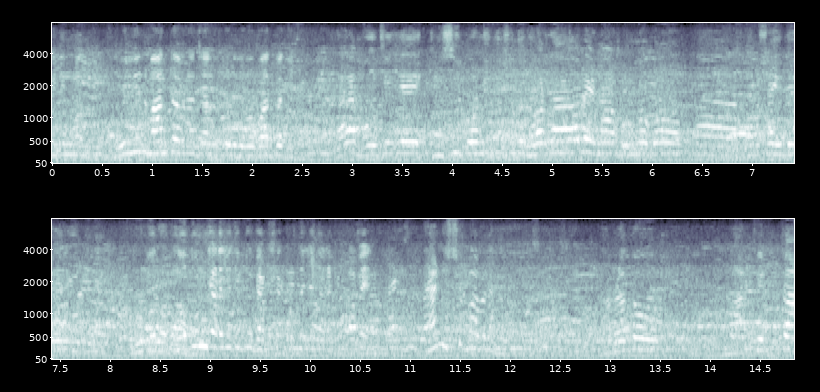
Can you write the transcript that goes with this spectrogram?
দিন মান্থ উইদিন মান্থ আমরা চালু করে দেবো বাদ বাকি তারা বলছে যে কৃষি পণ্যকে শুধু ঘর দেওয়া হবে না অন্য কোনো ব্যবসায়ীদের ঘুরে নতুন যারা যদি কেউ ব্যবসা করতে চায় তারা হ্যাঁ নিশ্চয়ই পাবে না। আমরা তো মার্কেটটা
